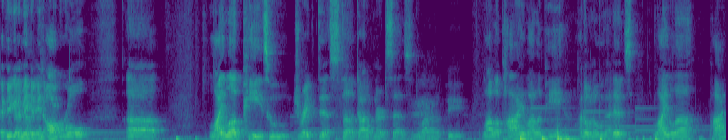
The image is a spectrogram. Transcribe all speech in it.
if you're gonna make an inaugural, uh, Lila Pease, who Drake dissed, uh, God of Nerds says. Lila P. Lila Pie, Lila P. I don't know who that is. Lila Pie.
